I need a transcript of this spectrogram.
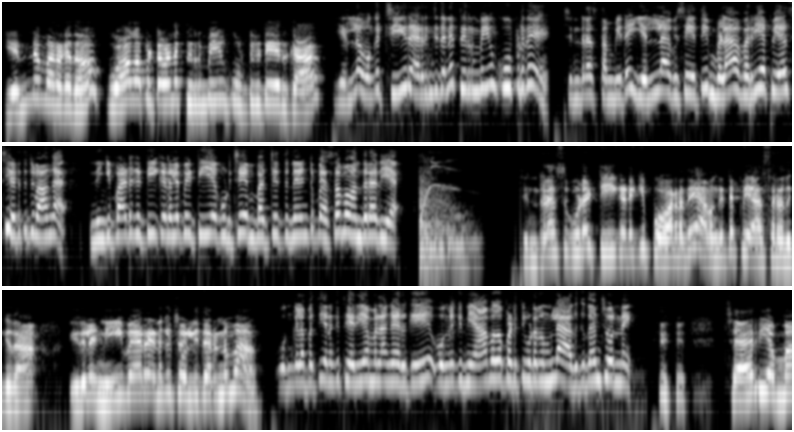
என்ன மரகதம்? போகப்பட்டவன திரும்பியும் கூப்பிட்டுக்கிட்டே இருக்கா? எல்லாம் உங்க சீர அறிஞ்சுதானே திரும்பியும் கூப்பிடுதே. சின்ராஸ் தம்பிட எல்லா விஷயத்தையும் விழாவரியா பேசி எடுத்துட்டு வாங்க. நீங்க பாட்டுக்கு டீ கடையில போய் டீயை குடிச்சு பட்ஜெட் பேசாம வந்துடாதீங்க. சின்ராசு கூட டீ கடைக்கு போறதே அவங்கிட்ட பேசுறதுக்கு தான் இதுல நீ வேற எனக்கு சொல்லி தரணுமா? உங்களை பத்தி எனக்கு தெரியாமலாங்க இருக்கு. உங்களுக்கு ஞாபகப்படுத்தி விடணும்ல அதுக்கு தான் சொன்னேன். சரி அம்மா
